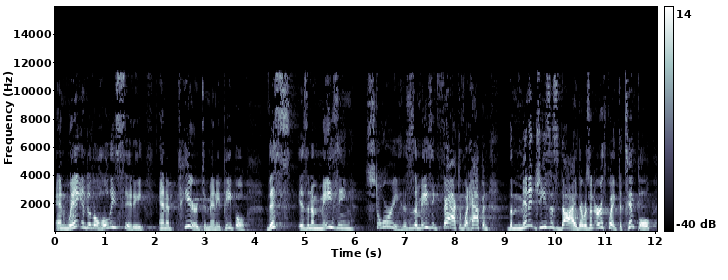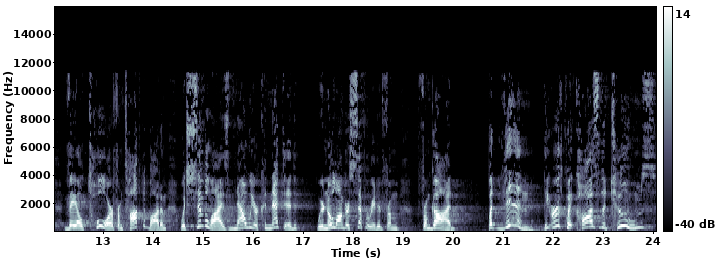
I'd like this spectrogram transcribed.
and went into the holy city and appeared to many people. This is an amazing story. This is an amazing fact of what happened. The minute Jesus died, there was an earthquake. The temple veil tore from top to bottom, which symbolized now we are connected. We're no longer separated from, from God. But then the earthquake caused the tombs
